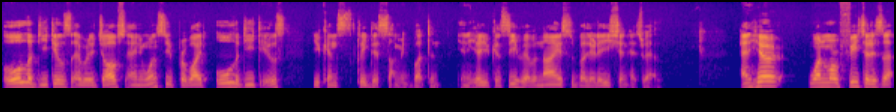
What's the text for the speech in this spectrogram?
all the details about the jobs and once you provide all the details you can click the submit button. And here you can see we have a nice validation as well. And here one more feature is the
